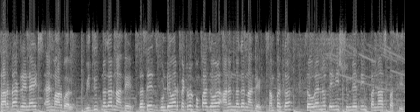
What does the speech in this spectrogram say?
Sarda granites and marble Vidyutnagar Nanded तसेच गुंडेवार पेट्रोल पंपाजवळ आनंदनगर नांदेड. संपर्क चौऱ्याण्णव तेवीस शून्य तीन पन्नास पस्तीस.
